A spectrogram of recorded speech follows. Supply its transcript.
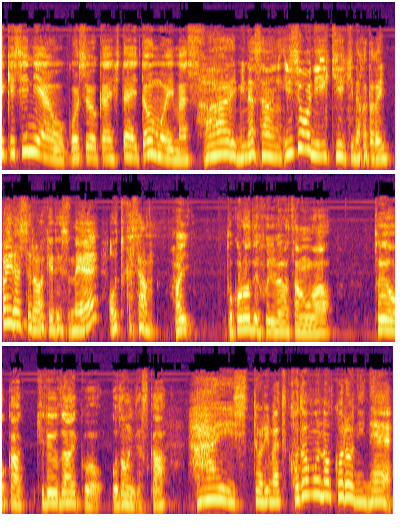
生きシニアをご紹介したいと思います。はい皆さん以上に生き生きな方がいっぱいいらっしゃるわけですね。大塚さん。はいところで藤原さんは豊岡桐生細工をご存知ですか？はい知っております。子供の頃にね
